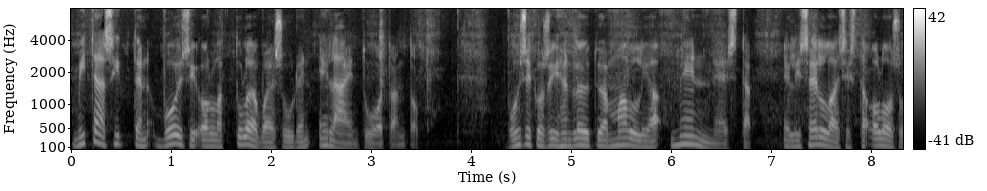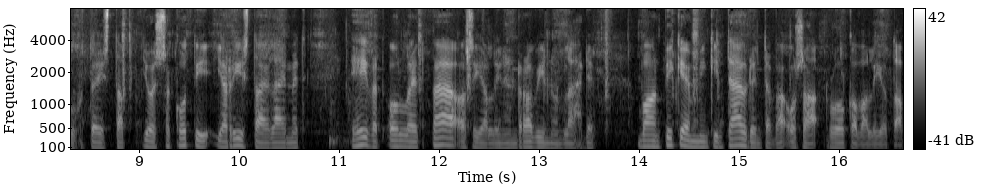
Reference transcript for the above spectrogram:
Mitä sitten voisi olla tulevaisuuden eläintuotanto? Voisiko siihen löytyä mallia menneestä, eli sellaisista olosuhteista, joissa koti- ja riistaeläimet eivät olleet pääasiallinen ravinnon lähde, vaan pikemminkin täydentävä osa ruokavaliota?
